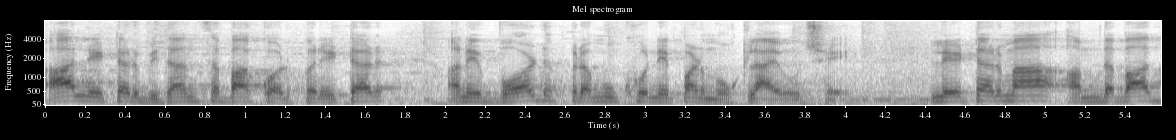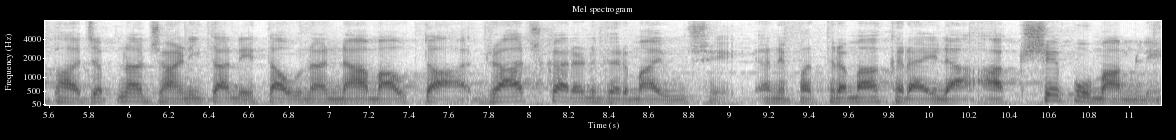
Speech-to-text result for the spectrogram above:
આ લેટર વિધાનસભા કોર્પોરેટર અને વોર્ડ પ્રમુખોને પણ મોકલાયો છે. લેટરમાં અમદાવાદ ભાજપના જાણીતા નેતાઓના નામ આવતા રાજકારણ ગરમાયું છે અને પત્રમાં કરાયેલા આક્ષેપો મામલે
